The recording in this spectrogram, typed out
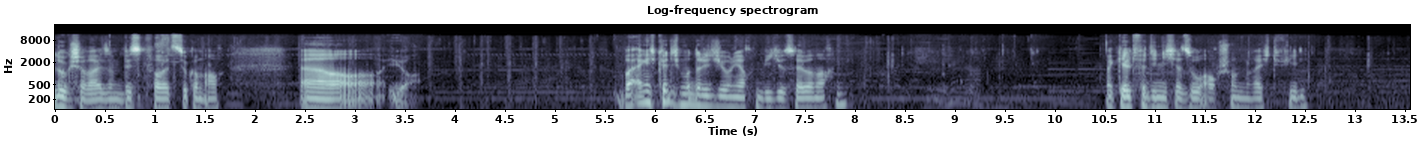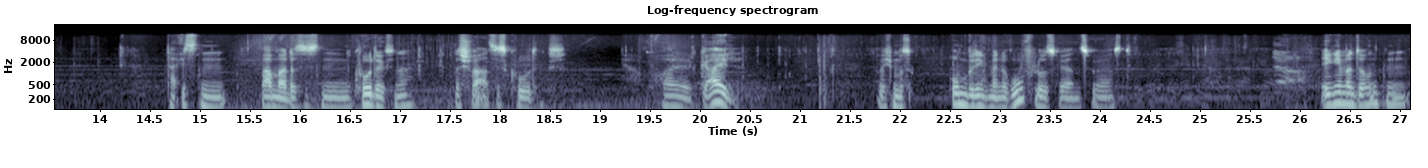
Logischerweise, ein bisschen vorwärts zu kommen auch. Äh, ja. Wobei eigentlich könnte ich Monteriggioni auch ein Video selber machen. Weil Geld verdiene ich ja so auch schon recht viel. Da ist ein... Warte mal, das ist ein Kodex, ne? Das schwarze Kodex. Jawoll, geil. Aber ich muss unbedingt meinen Ruf loswerden zuerst. Irgendjemand da unten...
